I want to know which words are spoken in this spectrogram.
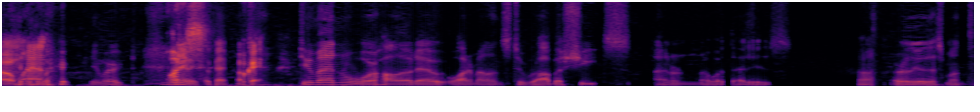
Oh and it man. worked. It worked. What Anyways, is? okay. Okay. Two men wore hollowed out watermelons to rob a Sheetz. I don't know what that is. Uh, earlier this month,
